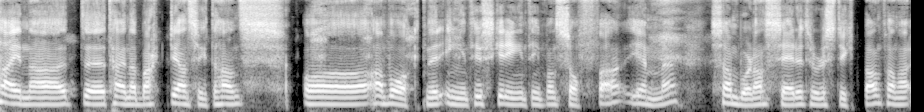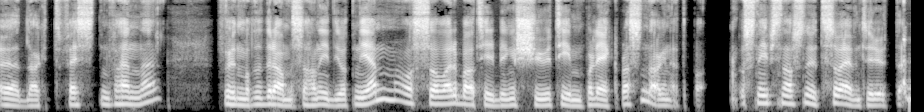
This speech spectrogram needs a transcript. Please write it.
Eh, tegna bart i ansiktet hans, og han våkner, ingen husker ingenting på en sofa hjemme. Samboeren hans ser utrolig stygt på han, for han har ødelagt festen for henne. For hun måtte dra med seg han idioten hjem, og så var det bare å tilbringe sju timer på lekeplassen dagen etterpå. Og snipp, snapp, snute, så var eventyret ute.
